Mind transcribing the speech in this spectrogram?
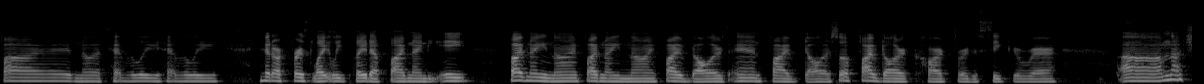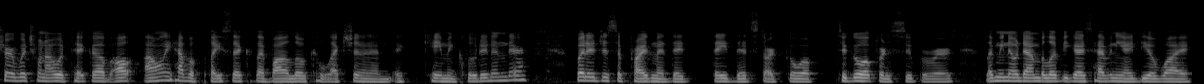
five. No, that's heavily, heavily. We hit our first lightly played at 598, 599, 599, five dollars, and five dollars. So a five dollar card for the secret rare. Uh, I'm not sure which one I would pick up. I'll, I only have a playset because I bought a little collection and it came included in there. But it just surprised me that they they did start go up to go up for the super rares. Let me know down below if you guys have any idea why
